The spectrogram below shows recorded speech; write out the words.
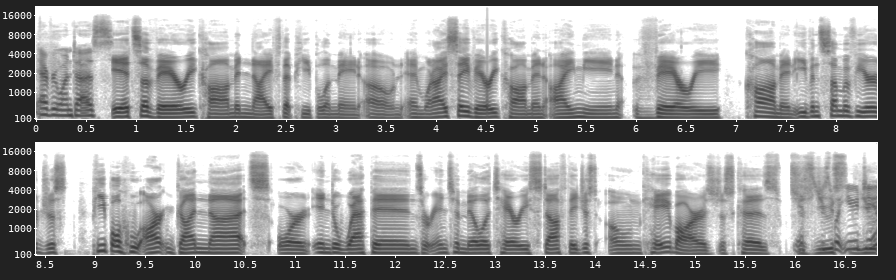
Everyone does. it's a very common knife that people in Maine own. And when I say very common, I mean very common. Even some of your just people who aren't gun nuts or into weapons or into military stuff, they just own Ka-Bars just because It's just what you do.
